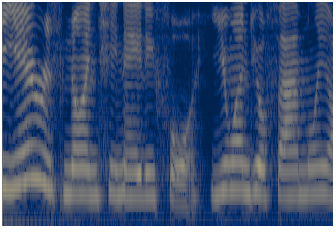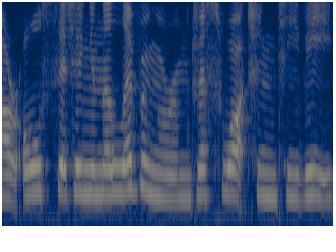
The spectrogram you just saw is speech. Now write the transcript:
year is 1984. You and your family are all sitting in the living room just watching TV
